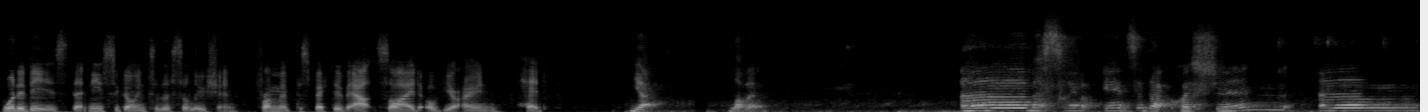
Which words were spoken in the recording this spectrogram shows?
what it is that needs to go into the solution from a perspective outside of your own head. Yeah, love it. Um, so I've answered that question. Um,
